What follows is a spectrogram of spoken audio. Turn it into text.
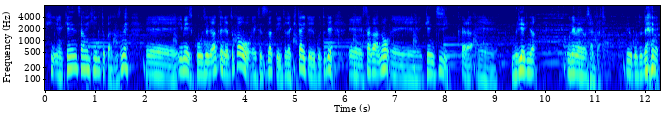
品県産品とかのですね、えー、イメージ向上であったりだとかを手伝っていただきたいということで、えー、佐賀の、えー、県知事から、えー、無理やりなお願いをされた。と。いうことで、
